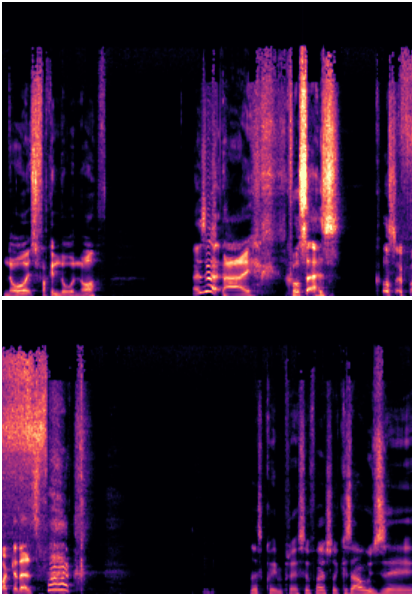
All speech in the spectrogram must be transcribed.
No, it's fucking Nolan North. Is it? Aye, of course it is. Of course it fucking is. Fuck. That's quite impressive, actually, because I was, uh,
